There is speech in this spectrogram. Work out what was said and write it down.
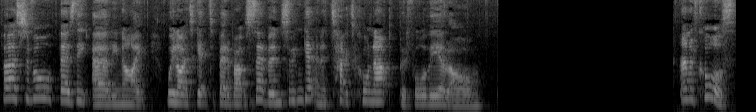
First of all, there's the early night. We like to get to bed about 7 so we can get in a tactical nap before the alarm. And of course,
